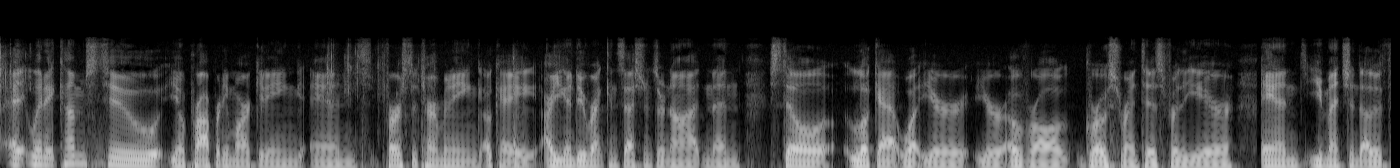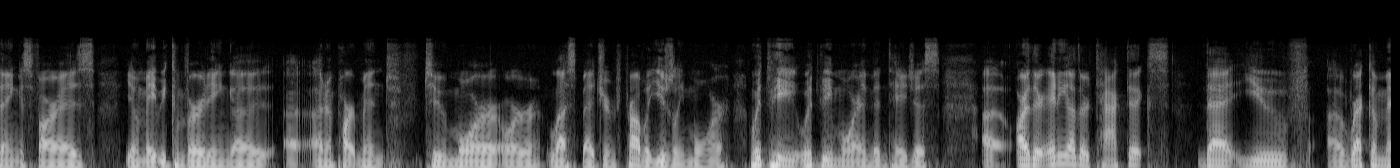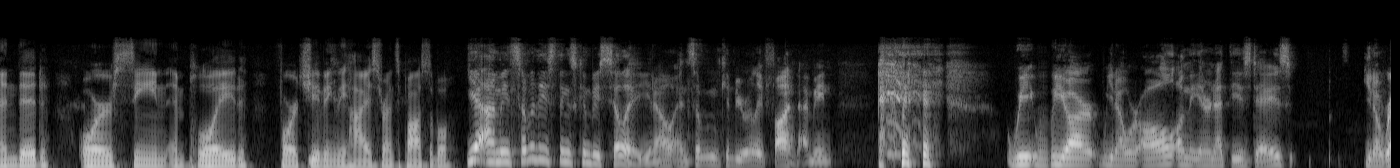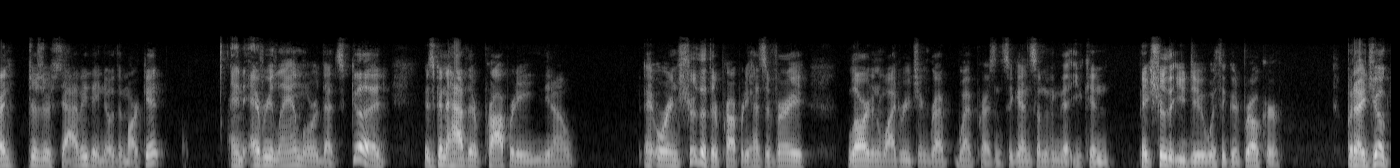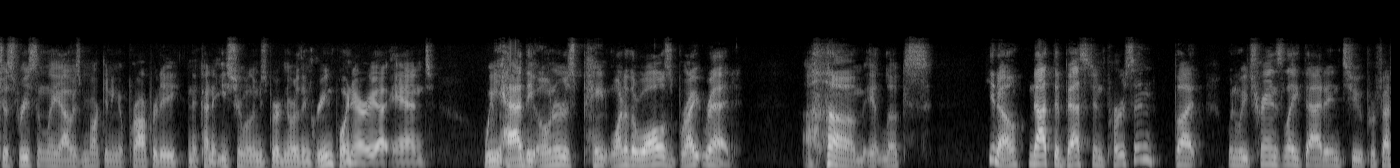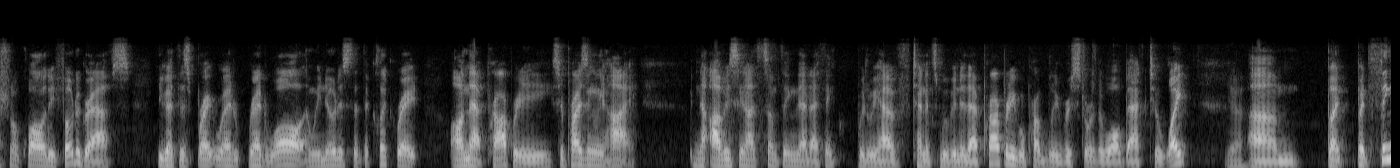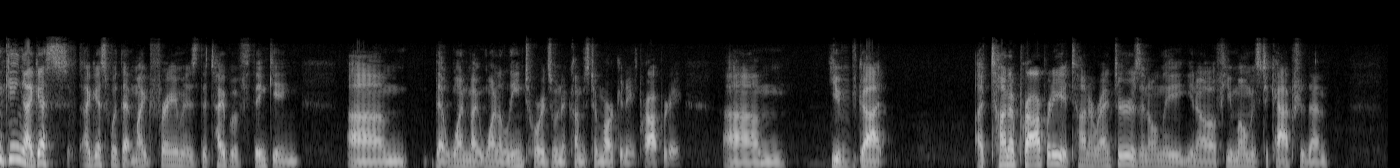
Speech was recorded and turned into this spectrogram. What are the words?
Uh, when it comes to you know property marketing and first determining okay are you going to do rent concessions or not and then still look at what your your overall gross rent is for the year and you mentioned the other thing as far as you know maybe converting a, a an apartment to more or less bedrooms, probably usually more would be would be more advantageous. Uh, are there any other tactics that you've uh, recommended or seen employed for achieving the highest rents possible? Yeah, I mean, some of these things can be silly, you know, and some of them can be really fun. I mean, we we are you know we're all on the internet these days. You know, renters are savvy; they know the market, and every landlord that's good is going to have their property, you know, eh, or ensure that their property has a very large and wide-reaching web presence. Again, something that you can make sure that you do with a good broker. But I joked just recently. I was marketing a property in the kind of Eastern Williamsburg, Northern Greenpoint area, and we had the owners paint one of the walls bright red. Um, it looks, you know, not the best in person, but when we translate that into professional quality photographs, you got this bright red red wall, and we noticed that the click rate on that property surprisingly high. Now, obviously, not something that I think when we have tenants move into that property, we'll probably restore the wall back to white. Yeah. Um, but but thinking, I guess I guess what that might frame is the type of thinking um, that one might want to lean towards when it comes to marketing property. Um, you've got a ton of property, a ton of renters, and only you know a few moments to capture them.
